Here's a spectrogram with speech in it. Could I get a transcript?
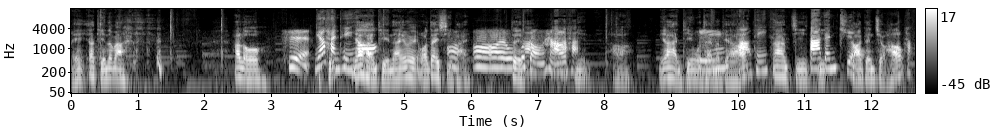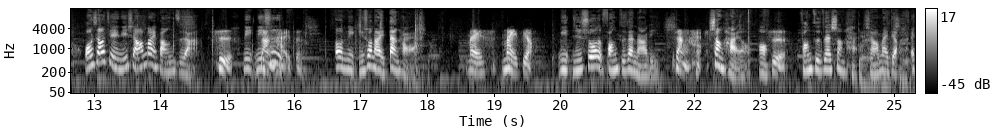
哎，要停了吗？Hello。是，你要喊停，你要喊停啊，因为我在洗牌。哦哦，我不懂，好好。好，你要喊停，我才能调。好，停。那几八跟九，八跟九，好。好。王小姐，你想要卖房子啊？是，你你是上海的。哦，你你说哪里？淡海啊？卖卖掉。你你是说房子在哪里？上海。上海哦哦，是房子在上海，想要卖掉。哎，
